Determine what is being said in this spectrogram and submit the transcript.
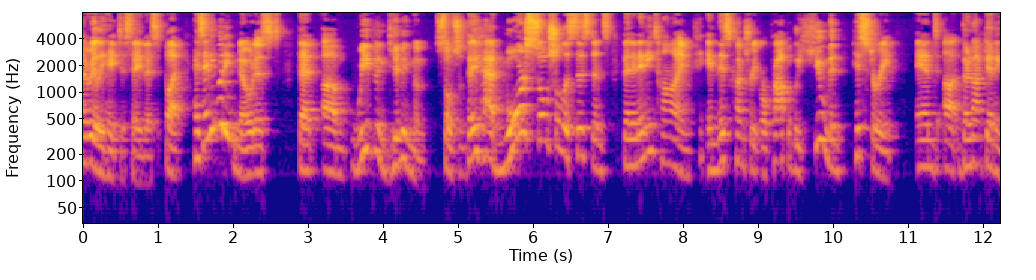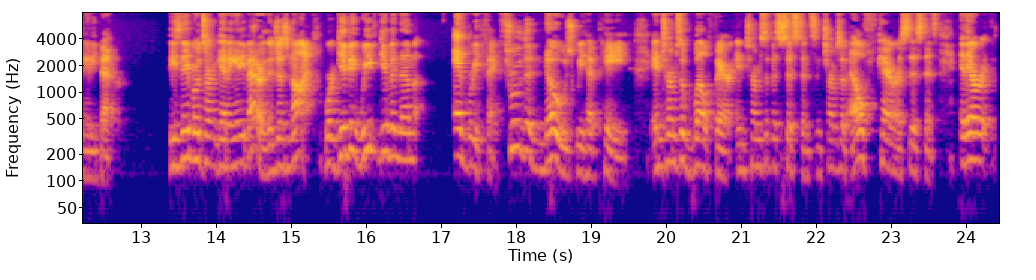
I really hate to say this, but has anybody noticed that um, we've been giving them social? They've had more social assistance than at any time in this country or probably human history, and uh, they're not getting any better. These neighborhoods aren't getting any better. They're just not. We're giving. We've given them everything through the nose we have paid in terms of welfare in terms of assistance in terms of health care assistance and there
